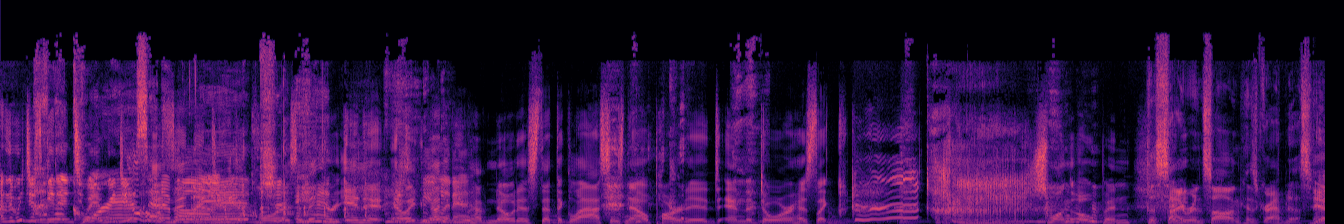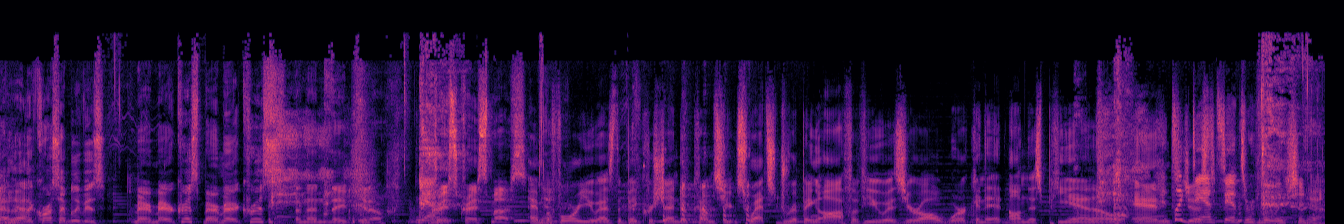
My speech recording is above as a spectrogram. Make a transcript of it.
And then we just get into it. We just and then up you do the a chorus, and then you're in it. And, like none of you it. have noticed that the glass is now parted and the door has like swung open. The siren song has grabbed us. Yeah, Yeah. The, the chorus I believe is Merry Merry Chris, Merry Merry Chris, and then they, you know, Chris Christmas. And before you, as the big crescendo comes, your sweat's dripping off of you as you're all working it on this piano. And It's like just, Dance Dance Revolution. Yeah.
